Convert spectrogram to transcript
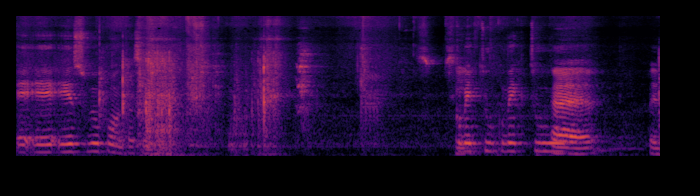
é, é, é esse o meu ponto. Ou seja, como é que tu, como é que tu uh,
